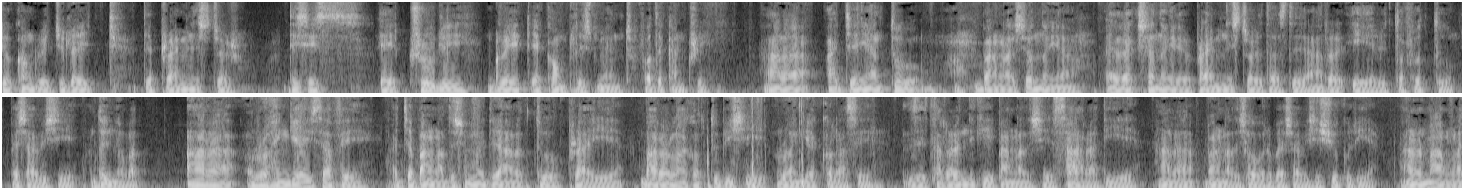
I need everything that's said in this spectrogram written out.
to congratulate the Prime Minister. This is a truly great accomplishment for the country. Ara ajayantu Bangladesh noya election এর প্রাইম মিনিস্টার তাস্তে আর এর তরফতু পেশাবেশি ধন্যবাদ আর রোহিঙ্গা হিসাবে আচ্ছা বাংলাদেশের মধ্যে আর তো প্রায় বারো লাখর তো বেশি রোহিঙ্গা কল আছে যে তারা নাকি বাংলাদেশে সাহারা দিয়ে আর বাংলাদেশ ওপরে বেশা সুকুরিয়া মামলা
